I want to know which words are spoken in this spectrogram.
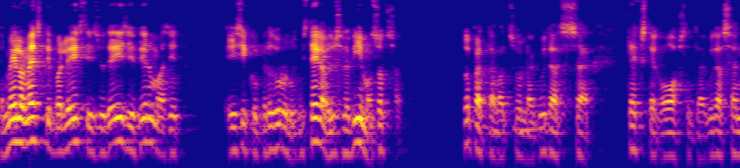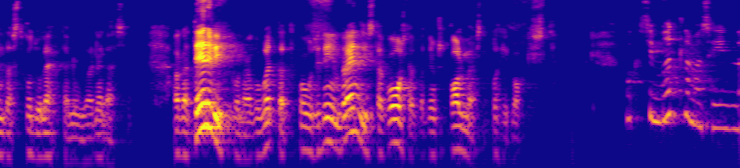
ja meil on hästi palju Eestis ju teisi firmasid isikupiiriturundus, mis tegelevad just selle viimase otsaga. õpetavad sulle, kuidas tekste koostada, kuidas endast kodulehte luua ja nii edasi. aga tervikuna, kui võtad kogu selle inimbrändi, siis ta koosneb niisugust kolmest põhiplokist ma hakkasin mõtlema siin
